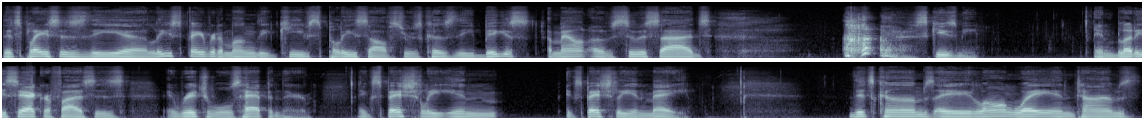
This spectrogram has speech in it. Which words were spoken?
This place is the uh, least favorite among the Kiev's police officers because the biggest amount of suicides excuse me, and bloody sacrifices and rituals happen there, especially in especially in May. This comes a long way in times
